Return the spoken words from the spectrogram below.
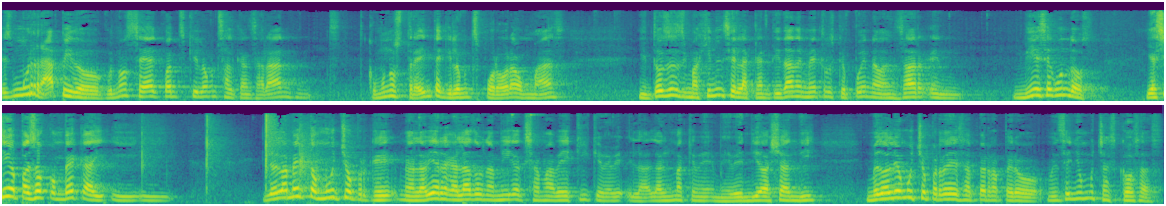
es muy rápido. No sé cuántos kilómetros alcanzarán, como unos 30 kilómetros por hora o más. Y entonces imagínense la cantidad de metros que pueden avanzar en 10 segundos. Y así me pasó con Beca y, lo lamento mucho porque me la había regalado una amiga que se llama Becky, que la, misma que me, me vendió a Shandy. Me dolió mucho perder esa perra, pero me enseñó muchas cosas.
